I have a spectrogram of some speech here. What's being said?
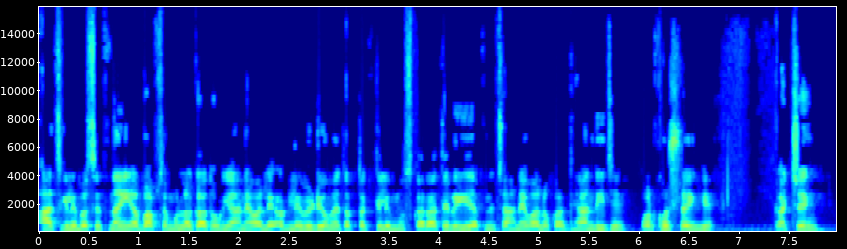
आज के लिए बस इतना ही। अब आपसे मुलाकात होगी आने वाले अगले वीडियो में। तब तक के लिए मुस्कराते रहिए, अपने चाहने वालों का ध्यान दीजिए और खुश रहिए। cutting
